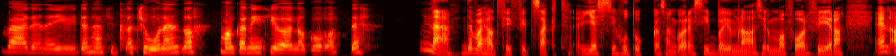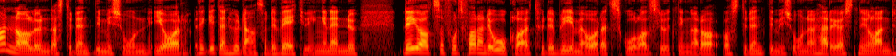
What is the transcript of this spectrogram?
världen är ju i den här situationen så man kan inte göra något åt det. Nej, det var helt fiffigt sagt. Jessi Hutukka som går i Sibbo gymnasium och får fira en annorlunda studentdimission i år. Riktigt en hurdan så det vet ju ingen ännu. Det är ju alltså fortfarande oklart hur det blir med årets skolavslutningar och, och studentdimissioner här i Östnyland.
